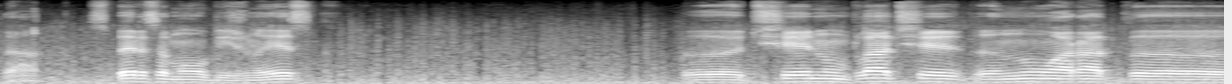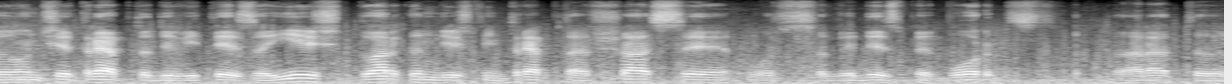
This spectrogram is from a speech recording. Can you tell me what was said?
Da, sper să mă obișnuiesc. Uh, ce nu-mi place, nu arată în ce treaptă de viteză ești, doar când ești în treapta 6, o să vedeți pe bord, arată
